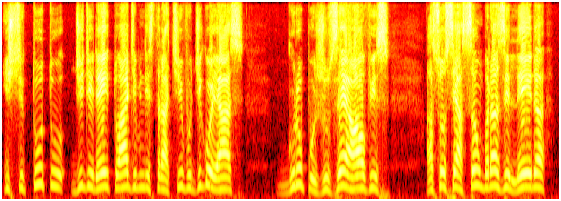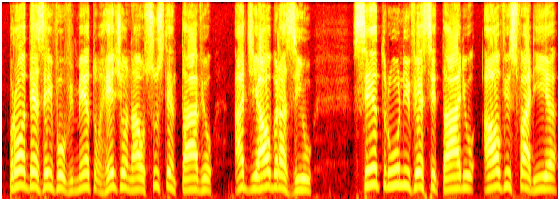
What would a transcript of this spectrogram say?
Instituto de Direito Administrativo de Goiás, Grupo José Alves, Associação Brasileira Pro Desenvolvimento Regional Sustentável, Adial Brasil, Centro Universitário Alves Faria,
